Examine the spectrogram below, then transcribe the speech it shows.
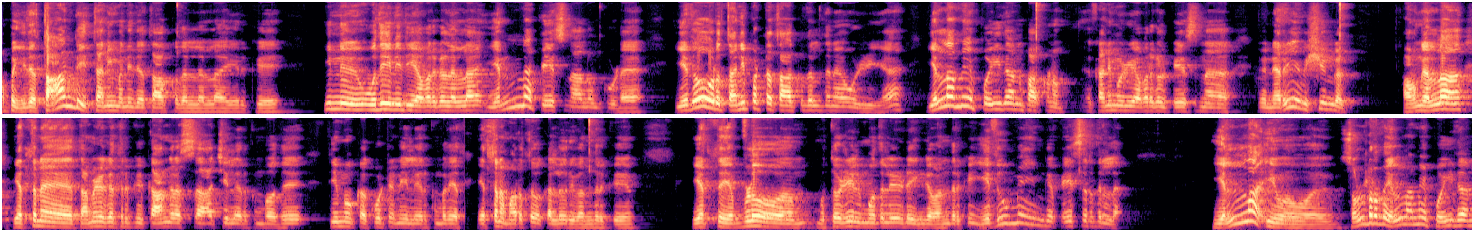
அப்போ இதை தாண்டி தனி மனித தாக்குதல் எல்லாம் இருக்குது இன்னும் உதயநிதி அவர்கள் எல்லாம் என்ன பேசினாலும் கூட ஏதோ ஒரு தனிப்பட்ட தாக்குதல் தானே ஒழிய எல்லாமே பொய் தான் பார்க்கணும். கனிமொழி அவர்கள் பேசின நிறைய விஷயங்கள். அவங்க எல்லாம் எத்தனை தமிழகத்திற்கு காங்கிரஸ் ஆட்சியில் இருக்கும்போது திமுக கூட்டணியில் இருக்கும்போது எத்- எத்தனை மருத்துவக் கல்லூரி வந்திருக்கு எத்த எவ்வளோ தொழில் முதலீடு இங்கே வந்திருக்கு எதுவுமே இங்கே பேசுறதில்லை. எல்லாம் சொல்றது எல்லாமே பொய் தான்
